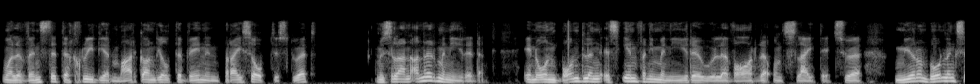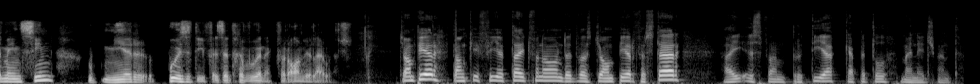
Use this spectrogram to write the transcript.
om hulle winste te groei deur markandeel te wen en pryse op te stoot. Moes hulle aan ander maniere dink. En onbondeling is een van die maniere hoe hulle waarde ontsluit het. So hoe meer onbondeling se mens sien, hoe meer positief is dit gewoonlik vir aandeelhouers. Jean-Pierre, dankie vir jou tyd vanaand. Dit was Jean-Pierre Verster. Hy is van Protea Capital Management.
